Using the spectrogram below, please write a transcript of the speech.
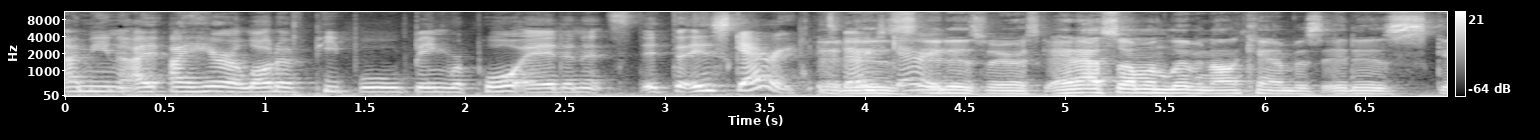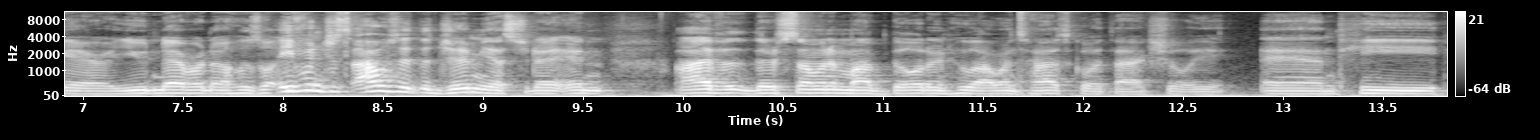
I mean, I, I hear a lot of people being reported, and it's it is scary. It's It very is. scary. It is very scary. And as someone living on campus, it is scary. You never know who's. Even just I was at the gym yesterday, and I've there's someone in my building who I went to high school with actually, and he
